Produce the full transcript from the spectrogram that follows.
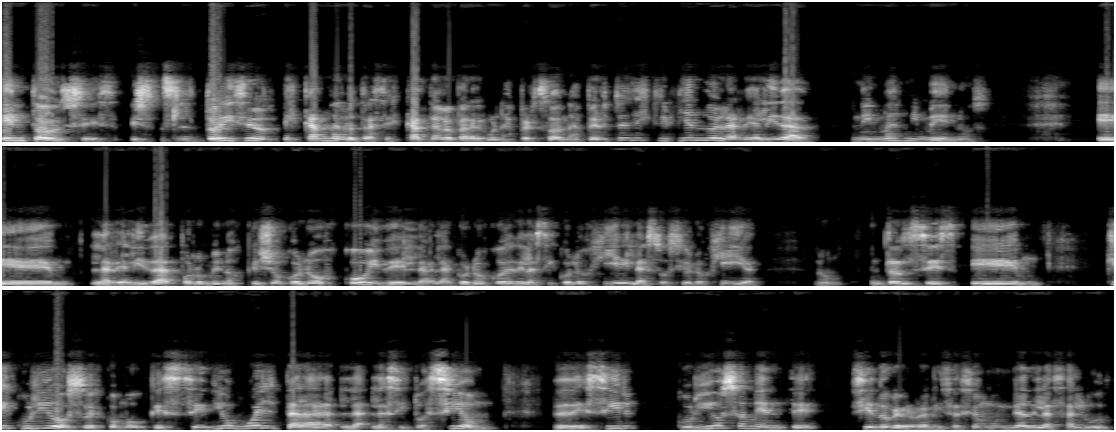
Entonces, estoy diciendo escándalo tras escándalo para algunas personas, pero estoy describiendo la realidad, ni más ni menos. Eh, la realidad, por lo menos que yo conozco, y de, la, conozco desde la psicología y la sociología. ¿no? Entonces, eh, qué curioso, es como que se dio vuelta la, la, situación de decir, curiosamente, siendo que la Organización Mundial de la Salud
